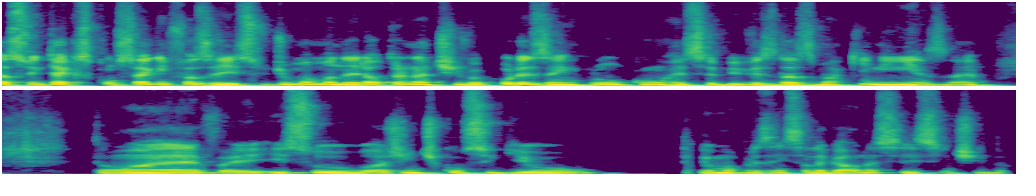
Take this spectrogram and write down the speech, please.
As fintechs conseguem fazer isso de uma maneira alternativa, por exemplo, com recebíveis das maquininhas, né? Então, é, isso a gente conseguiu ter uma presença legal nesse sentido.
